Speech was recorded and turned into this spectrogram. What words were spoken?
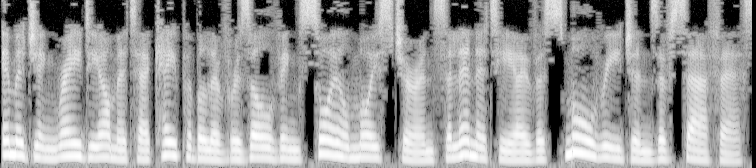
imaging radiometer capable of resolving soil moisture and salinity over small regions of surface.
